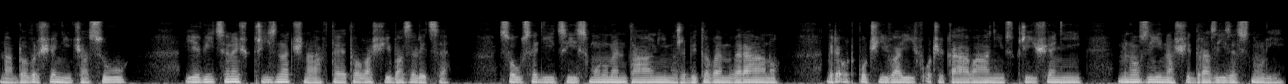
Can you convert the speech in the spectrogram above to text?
na dovršení časů je více než příznačná v této vaší bazilice, sousedící s monumentálním hřbitovem Veráno, kde odpočívají v očekávání vzkříšení mnozí naši drazí zesnulí.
